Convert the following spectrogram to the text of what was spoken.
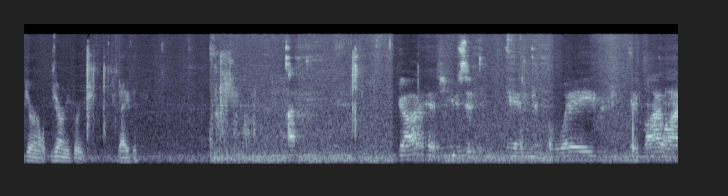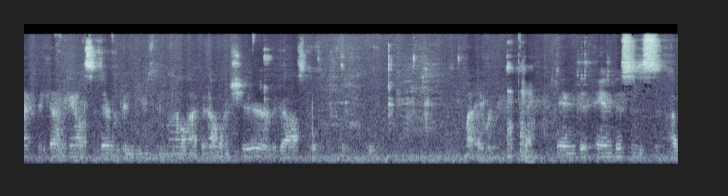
journal, journey groups, David? God has used it in a way in my life that nothing else has ever been used in my life, and I want to share the gospel with my neighbor. Okay. And and this is, I,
